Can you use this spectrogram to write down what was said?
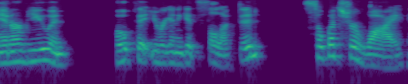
interview and hope that you were going to get selected? So, what's your why?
